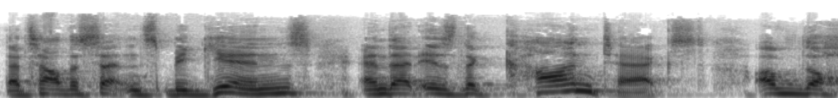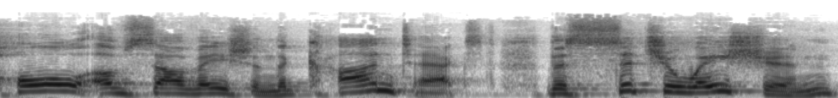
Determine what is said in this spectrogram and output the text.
That's how the sentence begins, and that is the context of the whole of salvation. The context, the situation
